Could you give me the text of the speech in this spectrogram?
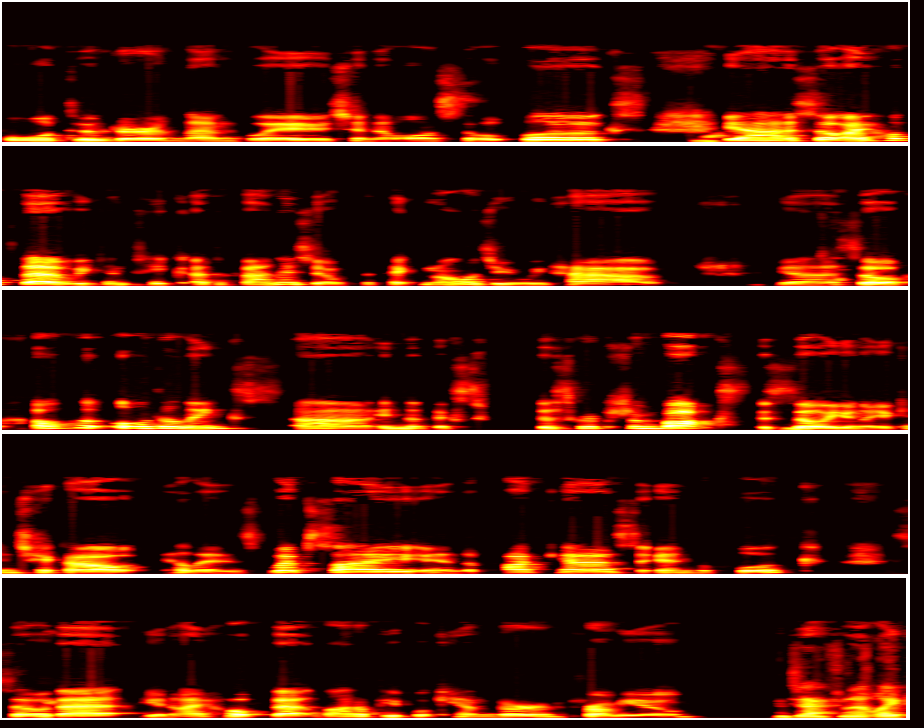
tool to learn language and also books. Yeah. yeah. so I hope that we can take advantage of the technology we have. Yeah, so I'll put all the links uh, in the description box so mm-hmm. you know you can check out Helen's website and the podcast and the book so yeah. that you know I hope that a lot of people can learn from you. Definitely.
